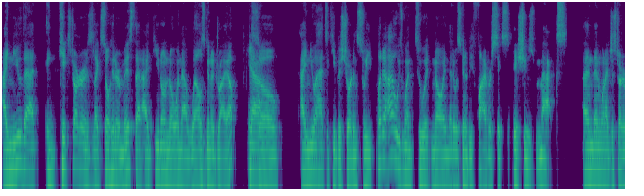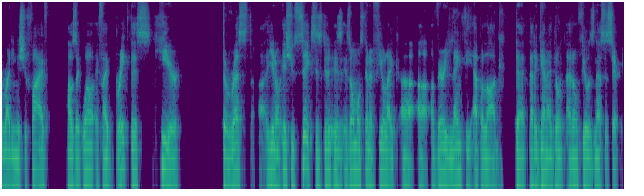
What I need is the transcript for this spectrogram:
i knew that kickstarter is like so hit or miss that i you don't know when that well's going to dry up. Yeah. So I knew I had to keep it short and sweet, but I always went to it knowing that it was going to be five or six issues max. And then when I just started writing issue five, I was like, well, if I break this here, the rest, uh, you know, issue six is is, is almost going to feel like a, a, a, very lengthy epilogue that that again I don't I don't feel is necessary.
